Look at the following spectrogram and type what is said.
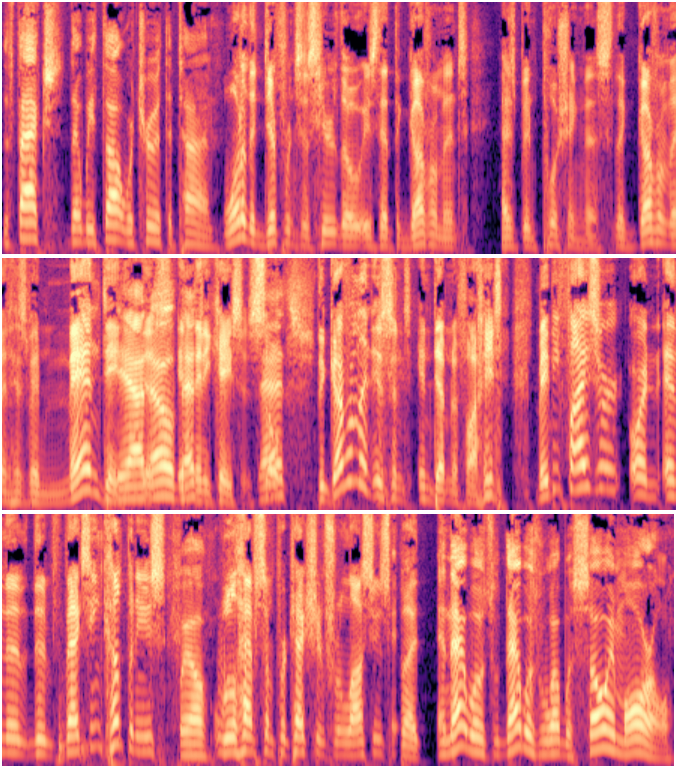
the facts that we thought were true at the time. One of the differences here, though, is that the government has been pushing this. The government has been mandating Yeah, this know. in many cases. So the government isn't indemnified. Maybe Pfizer or and the, the vaccine companies Well, will have some protection from lawsuits, but and that was that was what was so immoral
